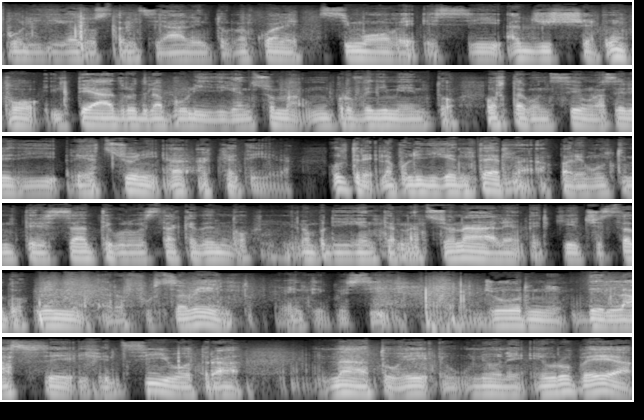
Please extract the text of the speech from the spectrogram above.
politica sostanziale intorno al quale si muove e si agisce un po' il teatro della politica. Insomma, un provvedimento porta con sé una serie di reazioni a, a catena. Oltre alla politica interna appare molto interessante quello che sta accadendo nella politica internazionale perché c'è stato un rafforzamento ovviamente in questi giorni dell'asse difensivo tra Nato e Unione Europea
